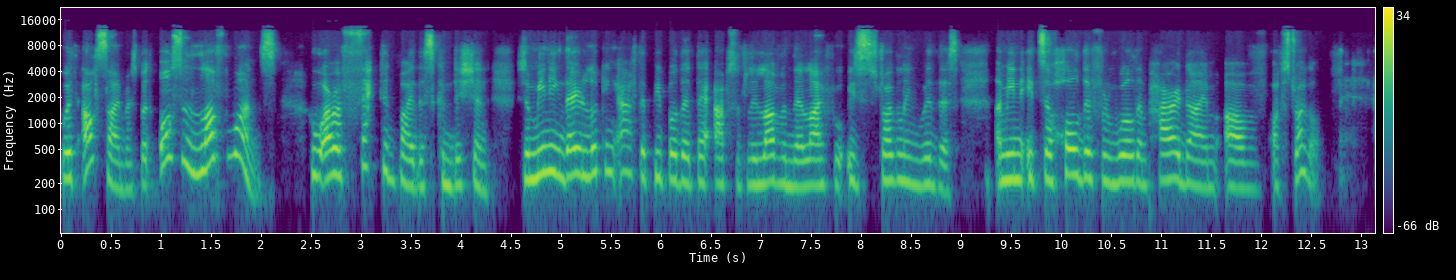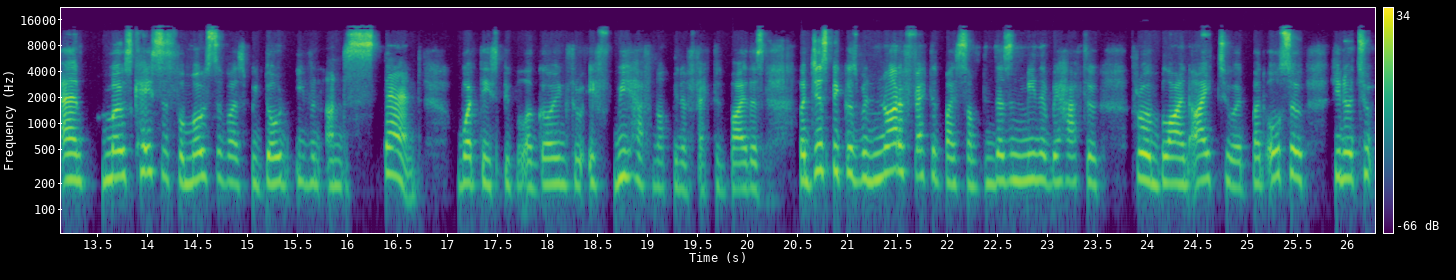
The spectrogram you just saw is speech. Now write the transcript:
with Alzheimer's, but also loved ones who are affected by this condition. So, meaning they're looking after people that they absolutely love in their life who is struggling with this. I mean, it's a whole different world and paradigm of, of struggle. And most cases, for most of us, we don't even understand what these people are going through if we have not been affected by this. But just because we're not affected by something doesn't mean that we have to throw a blind eye to it, but also, you know, to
